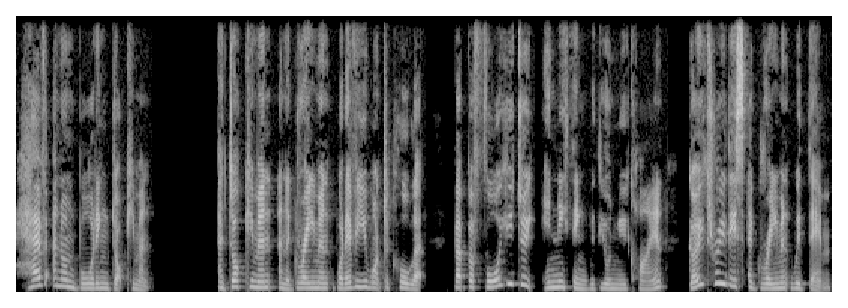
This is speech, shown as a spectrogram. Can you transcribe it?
have an onboarding document. A document, an agreement, whatever you want to call it. But before you do anything with your new client, go through this agreement with them.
